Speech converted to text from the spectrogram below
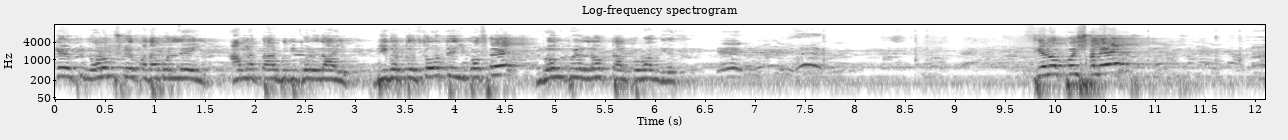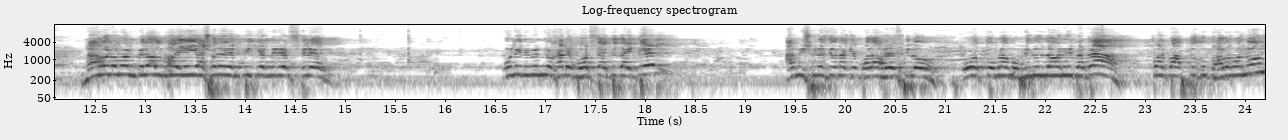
কেউ একটু নরম সুরে কথা বললেই আমরা তার প্রতি করে যাই। বিগত চৌত্রিশ বছরে রংপুরের লোক তার প্রমাণ দিয়েছে। ছিয়ানব্বই সালে নাহুর রহমান বেলাল ভাই এই আসনের এমপি ক্যান্ডিডেট ছিলেন। উনি বিভিন্ন খানে ভোট চাইতে চাইতেন। আমি শুনেছি ওনাকে বলা হয়েছিল, ও, তোমরা মফিদুল জামানির বেটা, তোমার বাপ তো খুব ভালো মানুষ,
